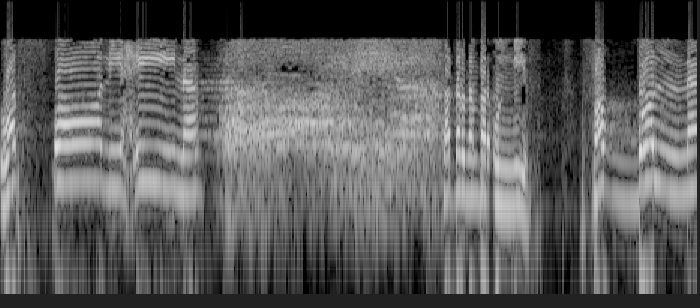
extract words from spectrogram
وس سطر نمبر انیس۔ فضلنا۔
